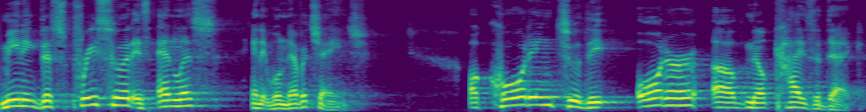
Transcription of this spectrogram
meaning this priesthood is endless and it will never change. According to the order of Melchizedek,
